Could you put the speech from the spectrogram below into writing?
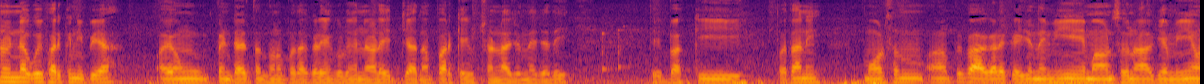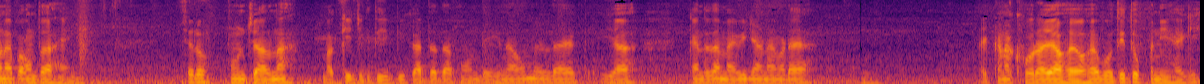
ਨੂੰ ਇੰਨਾ ਕੋਈ ਫ਼ਰਕ ਨਹੀਂ ਪਿਆ। ਐਉਂ ਪਿੰਡਾਂ 'ਚ ਤਾਂ ਤੁਹਾਨੂੰ ਪਤਾ ਗਲੀਆਂ ਗੁਲੀਆਂ ਨਾਲੇ ਜ਼ਿਆਦਾ ਭਰ ਕੇ ਉੱਛਣ ਲੱਗ ਜਾਂਦੇ ਜਦੇ। ਤੇ ਬਾਕੀ ਪਤਾ ਨਹੀਂ ਮੌਸਮ ਵਿਭਾਗ ਵਾਲੇ ਕਹੀ ਜਾਂਦੇ, ਮੀਂਹ ਮਾਨਸੂਨ ਆ ਗਿਆ, ਮੀਂਹ ਆਉਣਾ ਪਾਉਂਦਾ ਹੈ ਨਹੀਂ। ਚਲੋ, ਹੁਣ ਚੱਲਣਾ। ਬਾਕੀ ਜਗਦੀਪ ਵੀ ਕਰਦਾ ਤਾਂ ਫੋਨ ਦੇਖਦਾ, ਉਹ ਮਿਲਦਾ ਹੈ, ਜਾਂ ਕਹਿੰਦਾ ਤਾਂ ਮੈਂ ਵੀ ਜਾਣਾ ਮੜਾ ਇੱਕਣਾ ਖੋਰਾ ਜਿਹਾ ਹੋਇਆ ਹੋਇਆ, ਬਹੁਤੀ ਧੁੱਪ ਨਹੀਂ ਹੈਗੀ।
